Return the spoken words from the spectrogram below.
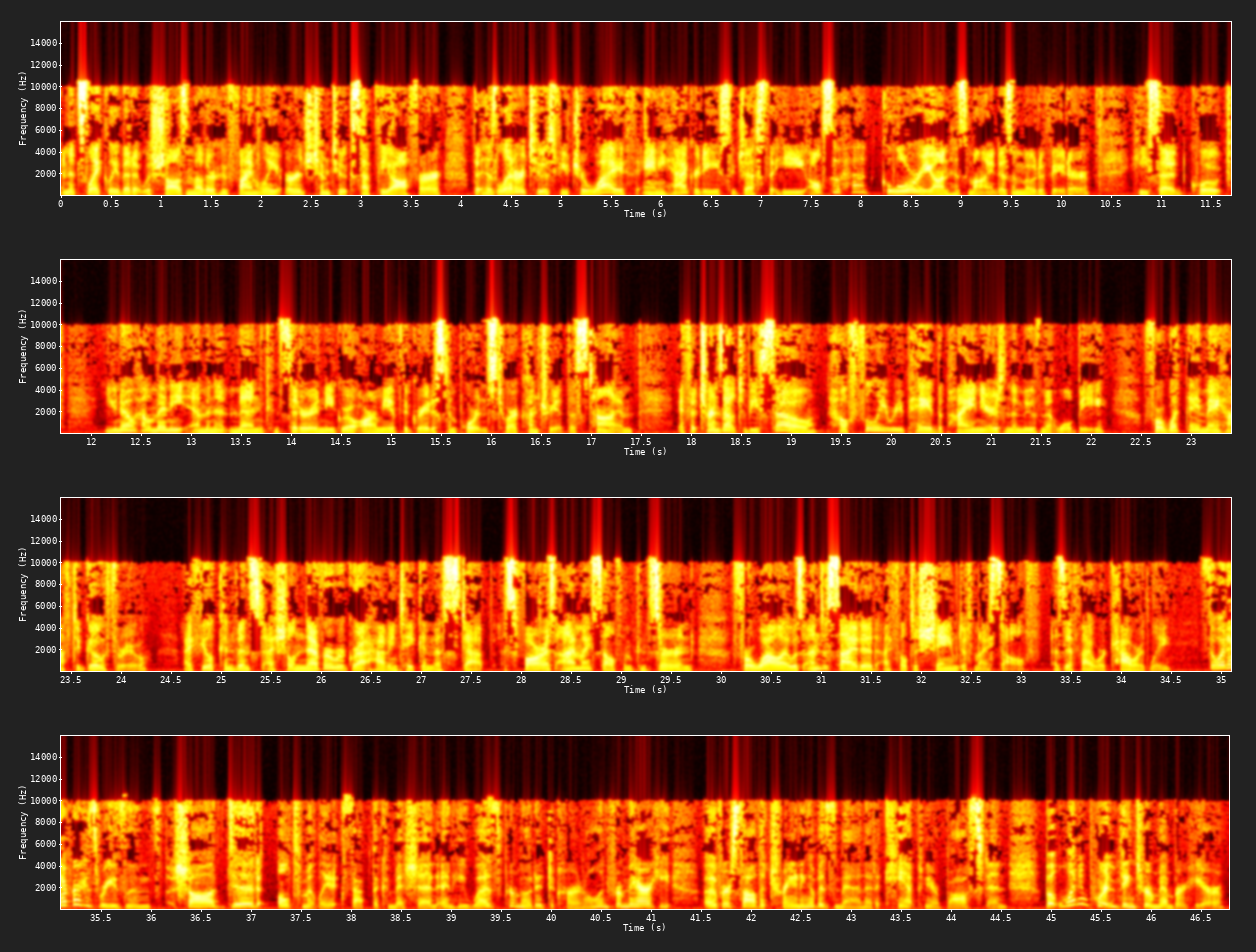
And it's likely that it was Shaw's mother who finally urged him to accept the offer, but his letter to his future wife, Annie Haggerty, suggests that he also had glory on his mind as a motivator. He said, quote, you know how many eminent men consider a Negro army of the greatest importance to our country at this time. If it turns out to be so, how fully repaid the pioneers in the movement will be for what they may have to go through. I feel convinced I shall never regret having taken this step, as far as I myself am concerned, for while I was undecided, I felt ashamed of myself, as if I were cowardly. So whatever his reasons, Shaw did ultimately accept the commission and he was promoted to colonel and from there he oversaw the training of his men at a camp near Boston. But one important thing to remember here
